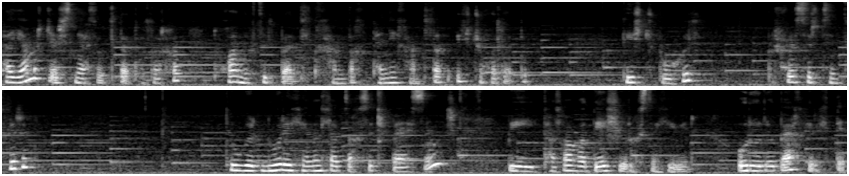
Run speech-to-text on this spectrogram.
та ямар ч арьсны асуудалтай тулгархад тухайн нөхцөл байдалд хандах таны хандлага их чухал байдаг. Тийш бүхэл профессор Цэнцгэр түүгээр нүрээ хянуулаад зогсож байсан ч би толгоогоо дээш өргөсөн хэвээр өөр өөрө байх хэрэгтэй.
